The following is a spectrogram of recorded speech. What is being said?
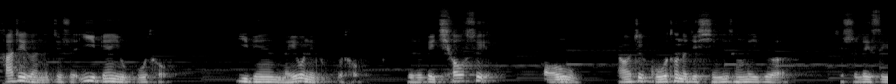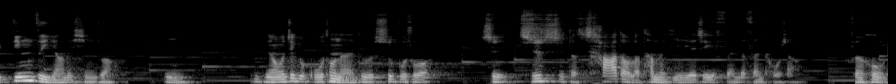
它这个呢，就是一边有骨头，一边没有那个骨头，就是被敲碎了。哦，然后这骨头呢，就形成了一个就是类似于钉子一样的形状。嗯，然后这个骨头呢，就是师傅说，是直直的插到了他们爷爷这一坟的坟头上，坟后面。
